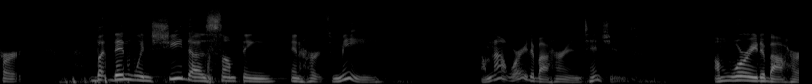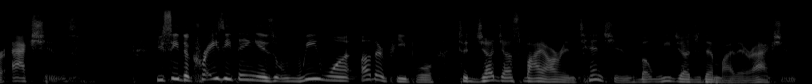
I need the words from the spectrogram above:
hurt. But then when she does something and hurts me, I'm not worried about her intentions. I'm worried about her actions. You see, the crazy thing is, we want other people to judge us by our intentions, but we judge them by their actions.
